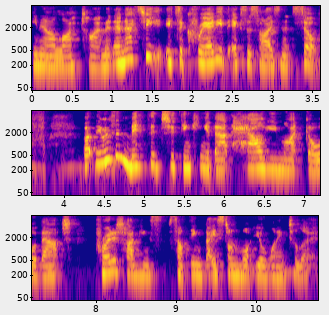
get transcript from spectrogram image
in our lifetime, and, and actually, it's a creative exercise in itself. But there is a method to thinking about how you might go about prototyping something based on what you're wanting to learn.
